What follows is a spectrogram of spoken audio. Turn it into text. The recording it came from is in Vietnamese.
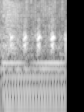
Bye.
